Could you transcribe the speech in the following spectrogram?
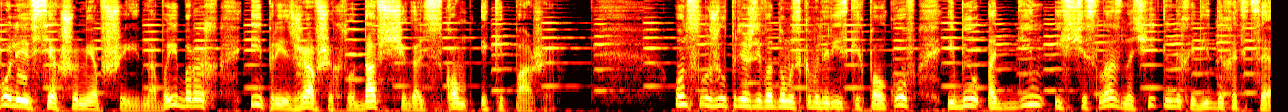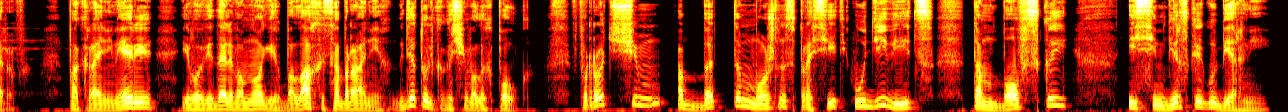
более всех шумевший на выборах и приезжавших туда в щегольском экипаже. Он служил прежде в одном из кавалерийских полков и был один из числа значительных и видных офицеров. По крайней мере, его видали во многих балах и собраниях, где только кочевал их полк. Впрочем, об этом можно спросить у девиц Тамбовской и Симбирской губерний.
